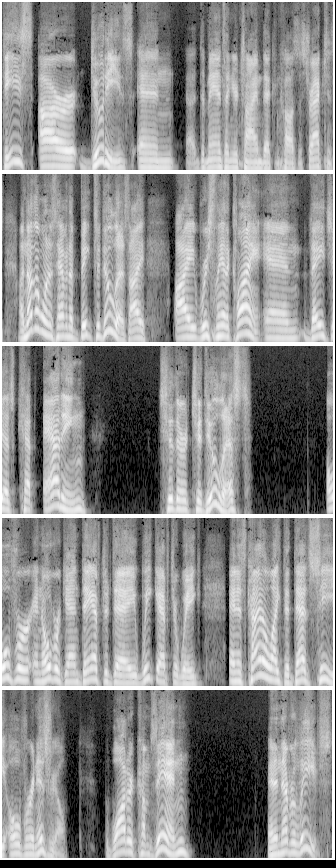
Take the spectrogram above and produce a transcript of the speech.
These are duties and uh, demands on your time that can cause distractions. Another one is having a big to-do list. I I recently had a client and they just kept adding to their to-do list over and over again, day after day, week after week. And it's kind of like the Dead Sea over in Israel. The water comes in and it never leaves.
